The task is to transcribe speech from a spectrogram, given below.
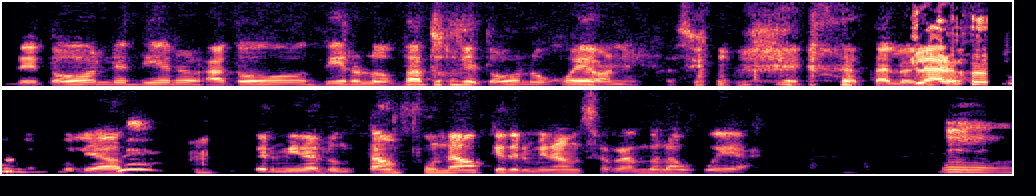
de todos les dieron, a todos dieron los datos de todos los weones. así, hasta los claro. culiados terminaron tan funados que terminaron cerrando las weas. Eh,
